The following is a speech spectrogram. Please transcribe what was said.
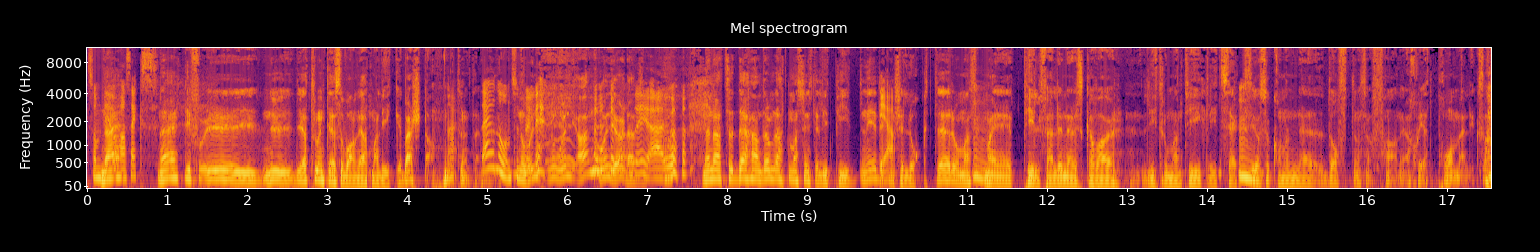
som det å ha sex. Nei, de får, uh, nu, jag tror ikke det er så vanlig at man liker bæsj, da. Nei, det er jo noen, selvfølgelig. Noen, noen, ja, noen gjør det. det Men at det handler om at man syns det er litt pinlig, det Ja. kanskje lukter og man, man er i ett tillfälle det skal være litt romantik, litt sexy og så kommer den där doften og så jeg har sket på meg, liksom.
